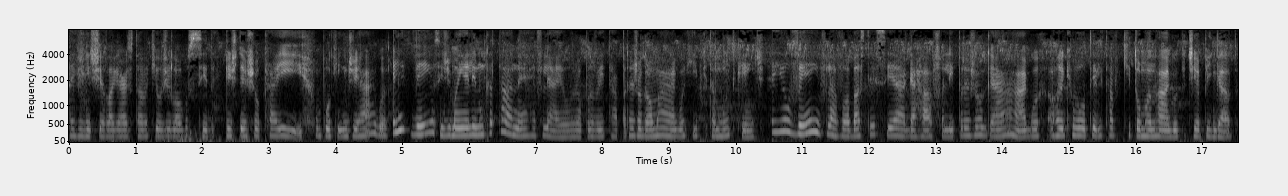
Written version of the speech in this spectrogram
Ai, gente, o lagarto tava aqui hoje logo cedo. A gente deixou cair um pouquinho de água. Ele veio, assim, de manhã ele nunca tá, né? Eu falei, ah, eu vou aproveitar para jogar uma água aqui, porque tá muito quente. Aí eu venho, falei, ah, vou abastecer a garrafa ali para jogar a água. A hora que eu voltei, ele tava aqui tomando a água que tinha pingado.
